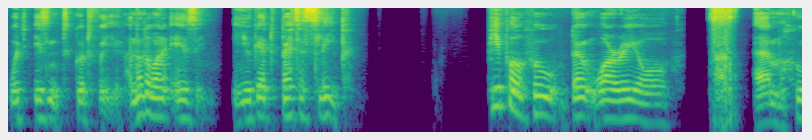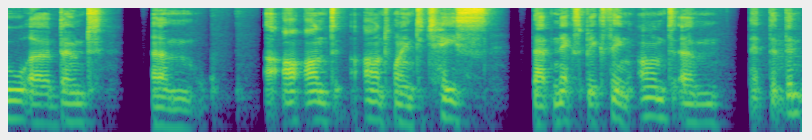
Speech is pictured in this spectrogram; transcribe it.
which isn't good for you. Another one is you get better sleep people who don't worry or um, who uh, don't um, aren't aren't wanting to chase that next big thing aren't um, they're,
